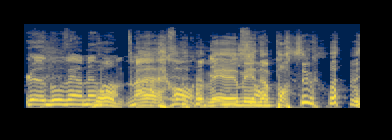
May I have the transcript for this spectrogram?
le gouvernement, bon, Macron. mais, mais n'importe quoi. Mais,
